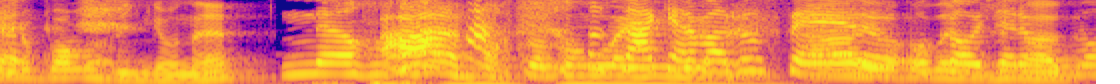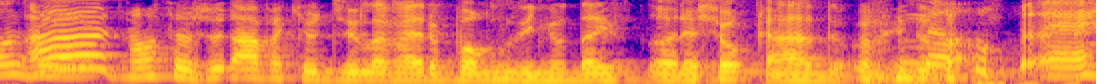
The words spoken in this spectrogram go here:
era o bonzinho, né? Não. Ah, nossa, eu não o lembro. O Zack era bagunceiro, o Code era o bonzinho. Ah, nossa, eu jurava que o Dylan era o bonzinho da história, chocado. Muito não, bom. é.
